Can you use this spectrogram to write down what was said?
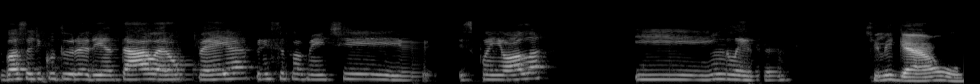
Gosto de cultura oriental, europeia, principalmente espanhola e inglesa. Que legal.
